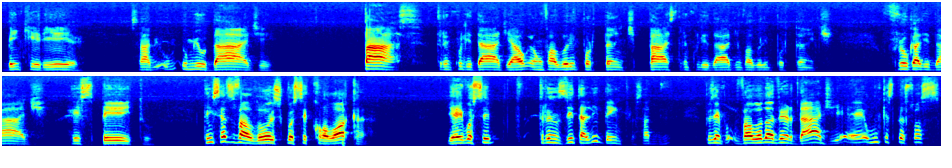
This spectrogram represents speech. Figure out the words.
bem-querer, sabe? Humildade, paz, Tranquilidade é, é um valor importante. Paz, tranquilidade é um valor importante. Frugalidade, respeito. Tem certos valores que você coloca e aí você transita ali dentro, sabe? Por exemplo, o valor da verdade é um que as pessoas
